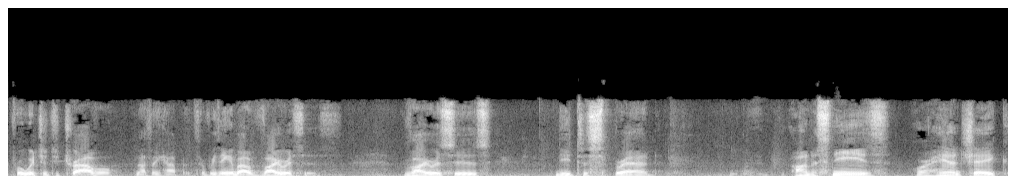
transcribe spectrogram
for which it to travel, nothing happens. So if we think about viruses, viruses need to spread on a sneeze or a handshake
